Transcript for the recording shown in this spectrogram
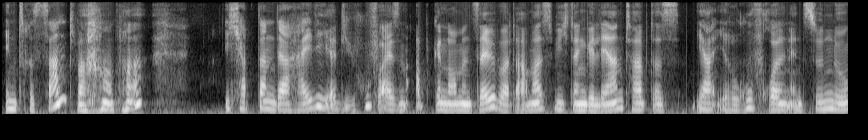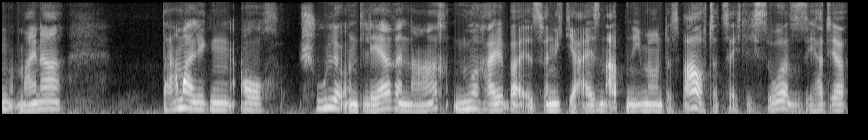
Interessant war aber, ich habe dann der Heidi ja die Hufeisen abgenommen selber damals, wie ich dann gelernt habe, dass ja ihre Hufrollenentzündung meiner damaligen auch Schule und Lehre nach nur heilbar ist, wenn ich die Eisen abnehme. Und das war auch tatsächlich so. Also sie hat ja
